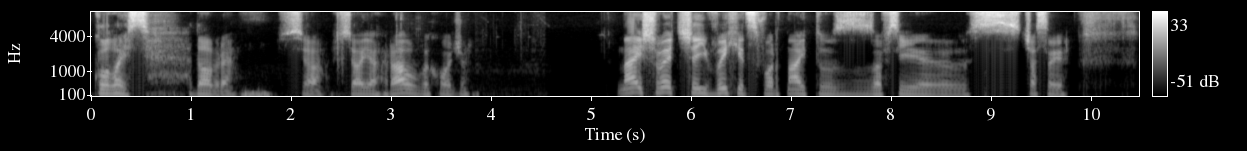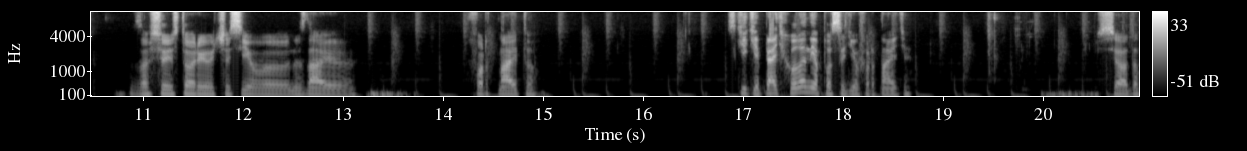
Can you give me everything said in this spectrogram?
Колись. Добре. Все, все, я грав, виходжу. Найшвидший вихід з Фортнайту за всі е, с- часи. За всю історію часів, е, не знаю. Фортнайту. Скільки? 5 хвилин я посидів в Фортнайті? Все, до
